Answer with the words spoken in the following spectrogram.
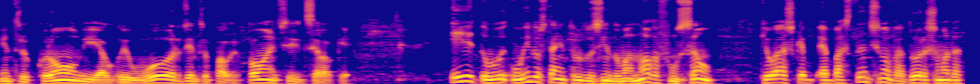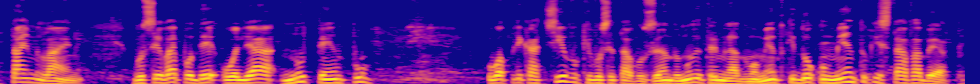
entre o Chrome e o Word, entre o PowerPoint e sei lá o quê. Ele, o Windows está introduzindo uma nova função que eu acho que é, é bastante inovadora, chamada Timeline. Você vai poder olhar no tempo o aplicativo que você estava usando num determinado momento, que documento que estava aberto.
